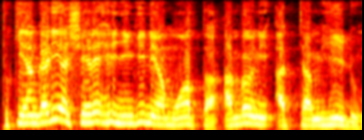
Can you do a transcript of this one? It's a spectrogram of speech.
Tukiangalia sherehe nyingine ya muwatta ambayo ni atamhidu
